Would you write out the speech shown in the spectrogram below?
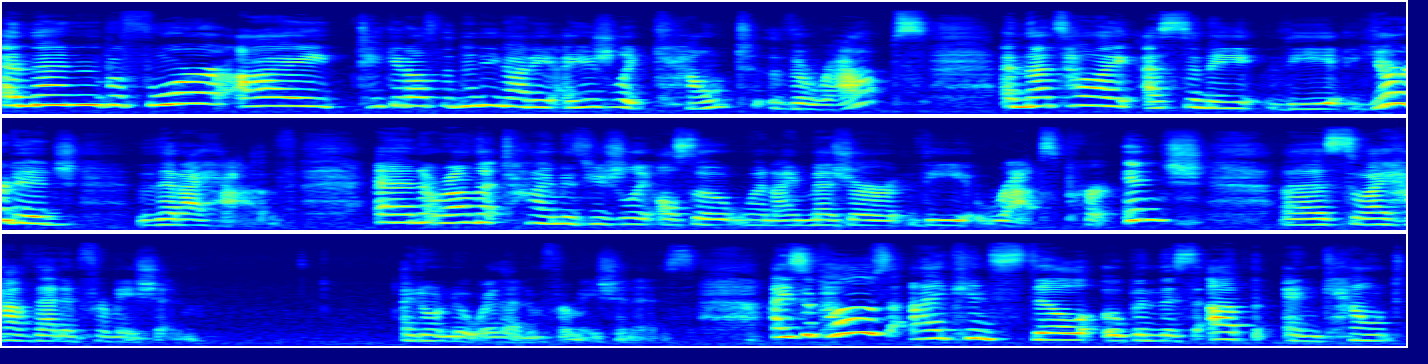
And then before I take it off the niddy knotty, I usually count the wraps. And that's how I estimate the yardage that I have. And around that time is usually also when I measure the wraps per inch. Uh, so I have that information. I don't know where that information is. I suppose I can still open this up and count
